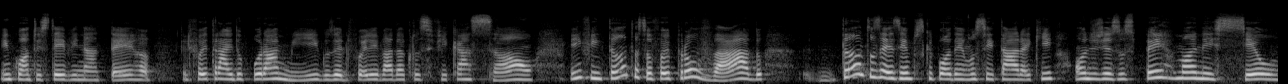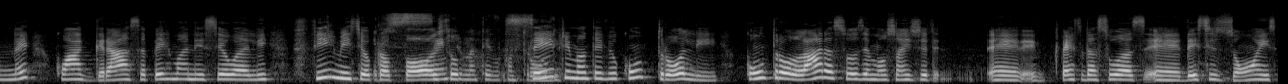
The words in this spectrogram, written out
enquanto esteve na terra, ele foi traído por amigos, ele foi levado à crucificação, enfim, tantas, foi provado, tantos exemplos que podemos citar aqui, onde Jesus permaneceu né, com a graça, permaneceu ali firme em seu ele propósito. Sempre manteve o controle. Sempre manteve o controle, controlar as suas emoções é, perto das suas é, decisões,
